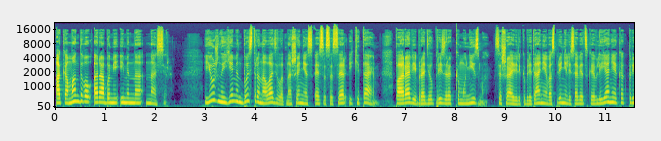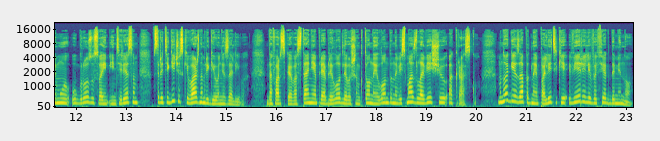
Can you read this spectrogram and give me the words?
а командовал арабами именно Насер. Южный Йемен быстро наладил отношения с СССР и Китаем. По Аравии бродил призрак коммунизма. США и Великобритания восприняли советское влияние как прямую угрозу своим интересам в стратегически важном регионе залива. Дафарское восстание приобрело для Вашингтона и Лондона весьма зловещую окраску. Многие западные политики верили в эффект домино,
